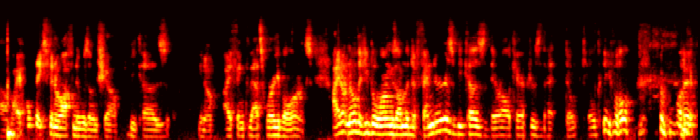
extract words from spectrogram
Um, I hope they spin him off into his own show because you know, I think that's where he belongs. I don't know that he belongs on the Defenders because they're all characters that don't kill people, but,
